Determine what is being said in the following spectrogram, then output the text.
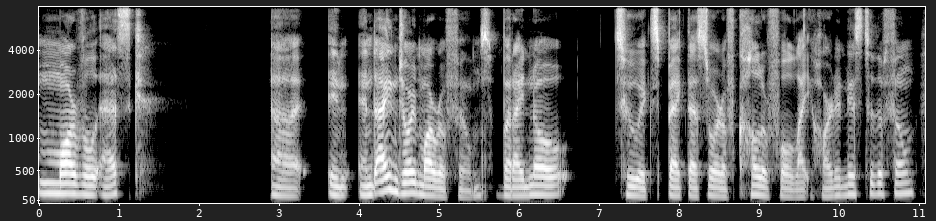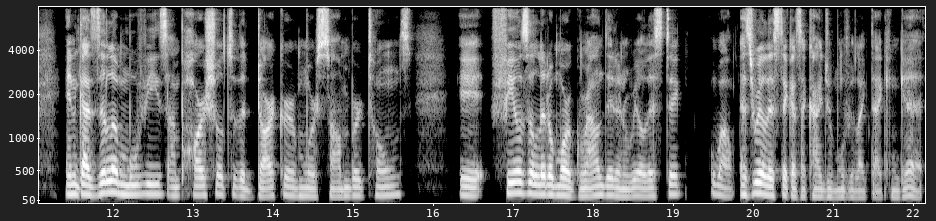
Marvel esque. Uh, in, and I enjoy Marvel films, but I know to expect that sort of colorful lightheartedness to the film. In Godzilla movies, I'm partial to the darker, more somber tones. It feels a little more grounded and realistic well, as realistic as a kaiju movie like that can get.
